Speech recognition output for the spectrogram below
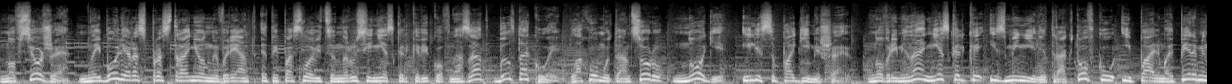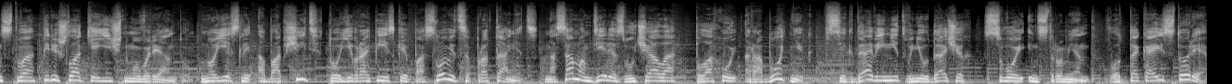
Но все же наиболее распространенный вариант этой пословицы на Руси несколько веков назад был такой – плохому танцору ноги или сапоги мешают. Но времена несколько изменили трактовку, и пальма первенства перешла к яичному варианту. Но если обобщить, то европейская пословица про танец на самом деле звучала «плохой работник всегда винит в неудачах свой инструмент». Вот такая история.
